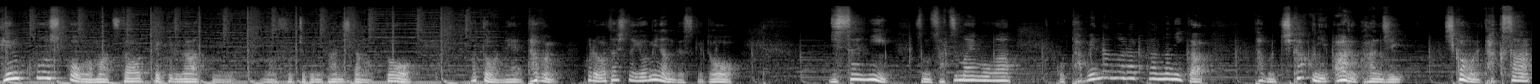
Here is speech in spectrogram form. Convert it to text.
健康志向がまあ伝わってくるなっていうのを率直に感じたのと、あとはね、多分、これ私の読みなんですけど、実際にそのさつまいもがこう食べながらか何か多分近くにある感じ。しかもね、たくさん。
